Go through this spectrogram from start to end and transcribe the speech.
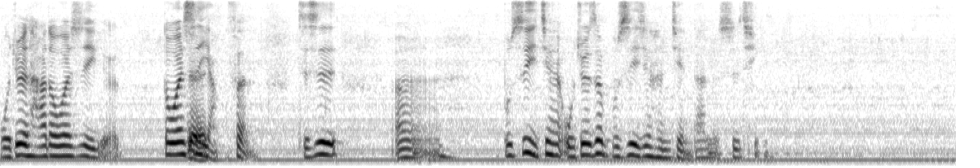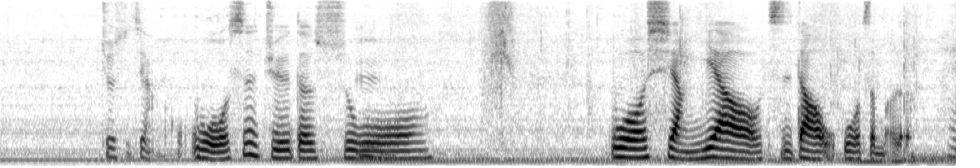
我觉得它都会是一个，都会是养分。只是，嗯、呃，不是一件，我觉得这不是一件很简单的事情。就是这样。我是觉得说，嗯、我想要知道我怎么了，嘿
